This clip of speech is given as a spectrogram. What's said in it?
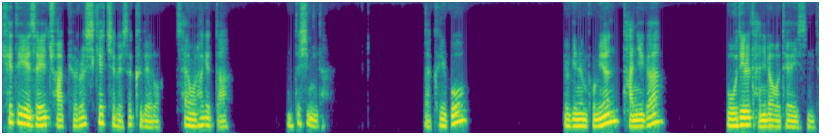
CAD에서의 좌표를 스케치업에서 그대로 사용을 하겠다 뜻입니다. 자, 그리고 여기는 보면 단위가 모듈 단위라고 되어 있습니다.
